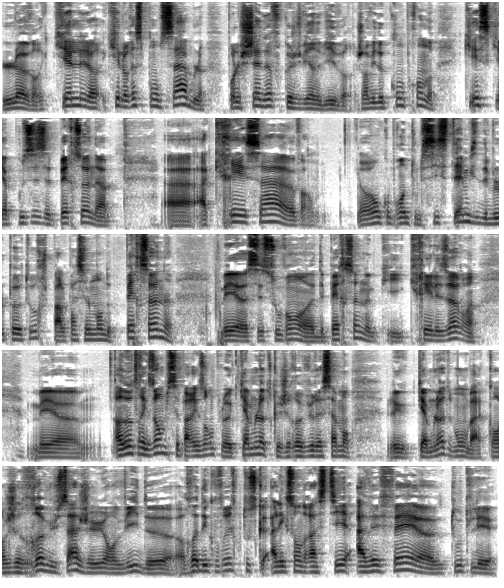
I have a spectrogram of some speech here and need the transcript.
l'œuvre? Qui, est le, responsable pour le chef-d'œuvre que je viens de vivre? J'ai envie de comprendre qu'est-ce qui a poussé cette personne à, créer ça. Euh, enfin, vraiment comprendre tout le système qui s'est développé autour. Je parle pas seulement de personnes, mais euh, c'est souvent des personnes qui créent les œuvres. Mais euh, un autre exemple, c'est par exemple Camelot que j'ai revu récemment. Le Camelot, bon bah quand j'ai revu ça, j'ai eu envie de redécouvrir tout ce que Alexandre Astier avait fait. Euh, toutes les,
